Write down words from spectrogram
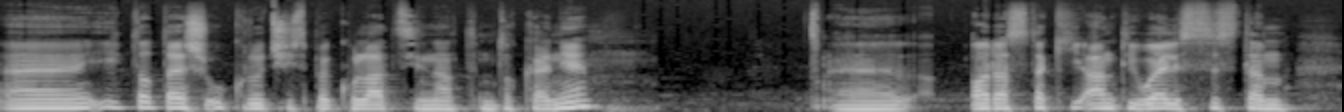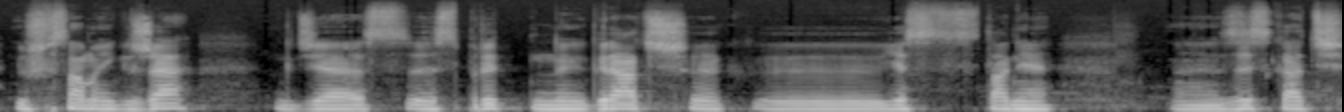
E, I to też ukróci spekulacje na tym tokenie. E, Oraz taki anti-whale system już w samej grze, gdzie sprytny gracz e, jest w stanie zyskać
